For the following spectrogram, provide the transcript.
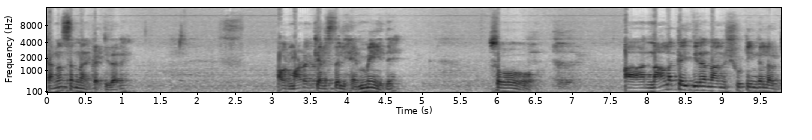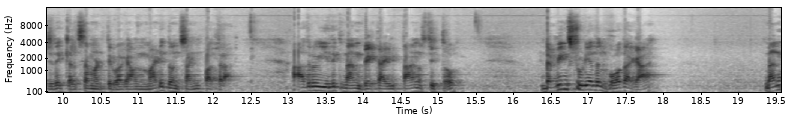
ಕನಸನ್ನು ಕಟ್ಟಿದ್ದಾರೆ. ಅವ್ರು ಮಾಡೋ ಕೆಲಸದಲ್ಲಿ ಹೆಮ್ಮೆ ಇದೆ. ಸೊ ಆ ನಾಲ್ಕೈದು ದಿನ ನಾನು ಶೂಟಿಂಗಲ್ಲಿ ಅವ್ರ ಜೊತೆ ಕೆಲಸ ಮಾಡ್ತಿರುವಾಗ ಅವ್ನು ಮಾಡಿದ್ದು ಒಂದು ಸಣ್ಣ ಪಾತ್ರ. ಆದರೂ ಇದಕ್ಕೆ ನಾನು ಬೇಕಾಗಿತ್ತ ಅನ್ನಿಸ್ತಿತ್ತು ಡಬ್ಬಿಂಗ್ ಸ್ಟುಡಿಯೋದಲ್ಲಿ ಹೋದಾಗ ನನ್ನ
